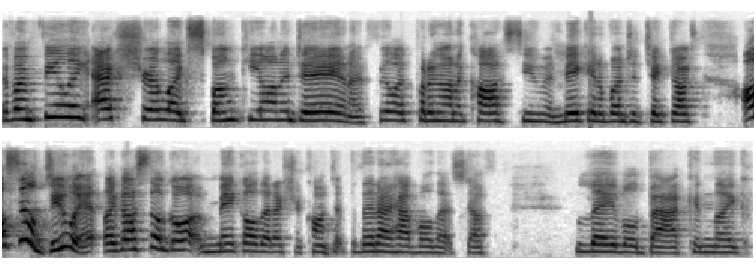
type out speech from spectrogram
If I'm feeling extra like spunky on a day and I feel like putting on a costume and making a bunch of TikToks, I'll still do it. Like I'll still go out and make all that extra content, but then I have all that stuff labeled back. And like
